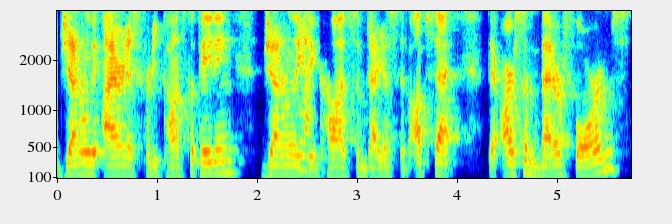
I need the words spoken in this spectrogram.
Generally, iron is pretty constipating. Generally, yeah. can cause some digestive upset. There are some better forms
